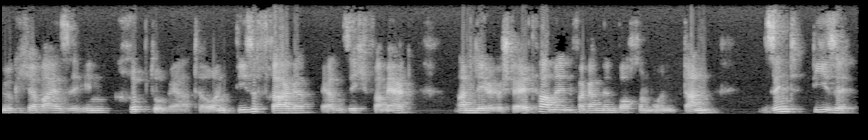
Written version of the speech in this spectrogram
möglicherweise in Kryptowerte? Und diese Frage werden sich vermehrt Anleger gestellt haben in den vergangenen Wochen und dann sind diese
